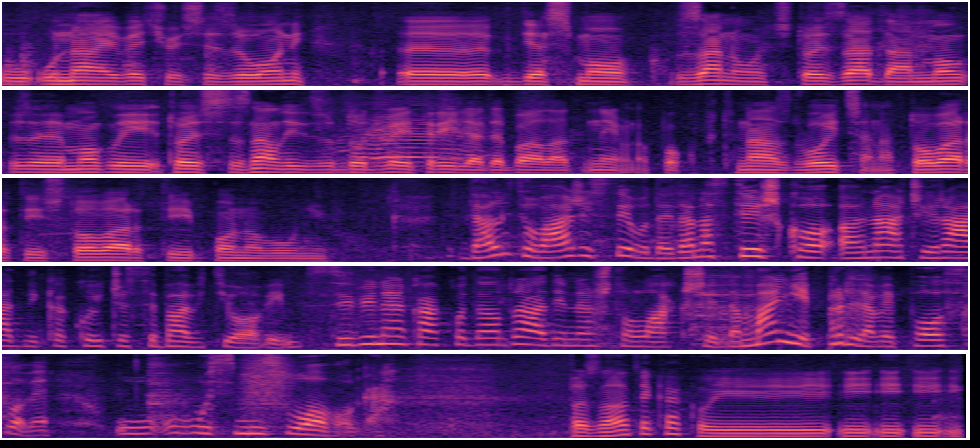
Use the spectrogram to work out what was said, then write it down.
u, u najvećoj sezoni e, gdje smo za noć, to je za dan e, mogli, to je znali do 2-3 bala dnevno pokupiti. Nas dvojica natovarti, istovarti i ponovo u njivu. Da li to važi Stevo da je danas teško a, naći radnika koji će se baviti ovim? Svi bi nekako da radi nešto lakše, da manje prljave poslove u, u, u smislu ovoga. Pa znate kako, i, i, i, i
